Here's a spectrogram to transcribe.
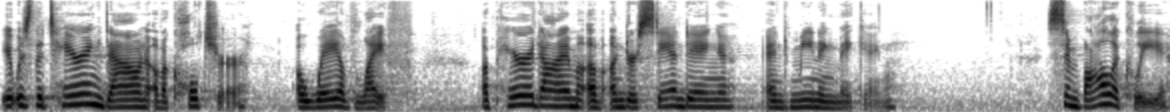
It was the tearing down of a culture, a way of life, a paradigm of understanding and meaning making. Symbolically,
